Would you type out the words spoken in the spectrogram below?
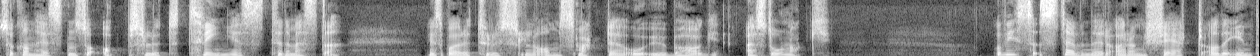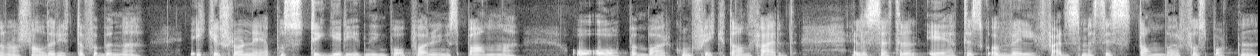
så kan hesten så absolutt tvinges til det meste – hvis bare trusselen om smerte og ubehag er stor nok. Og hvis stevner arrangert av Det internasjonale rytterforbundet ikke slår ned på stygg ridning på oppvarmingsbanene og åpenbar konfliktatferd, eller setter en etisk og velferdsmessig standard for sporten,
